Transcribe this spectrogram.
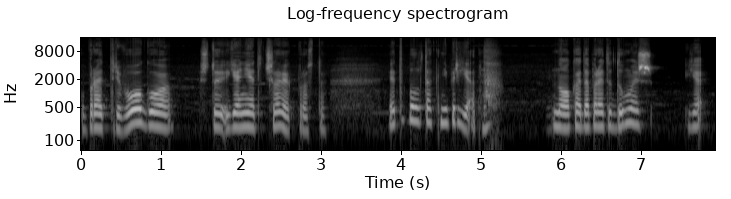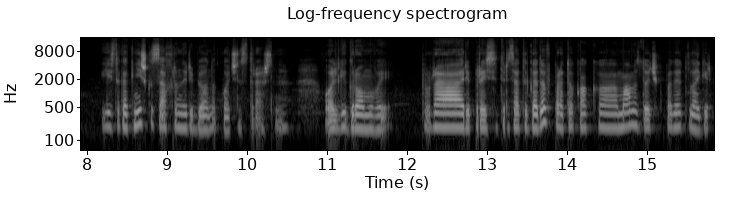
убрать тревогу, что я не этот человек просто. Это было так неприятно. Но когда про это думаешь, я... есть такая книжка «Сахарный ребенок», очень страшная, Ольги Громовой, про репрессии 30-х годов, про то, как э, мама с дочкой попадают в лагерь.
